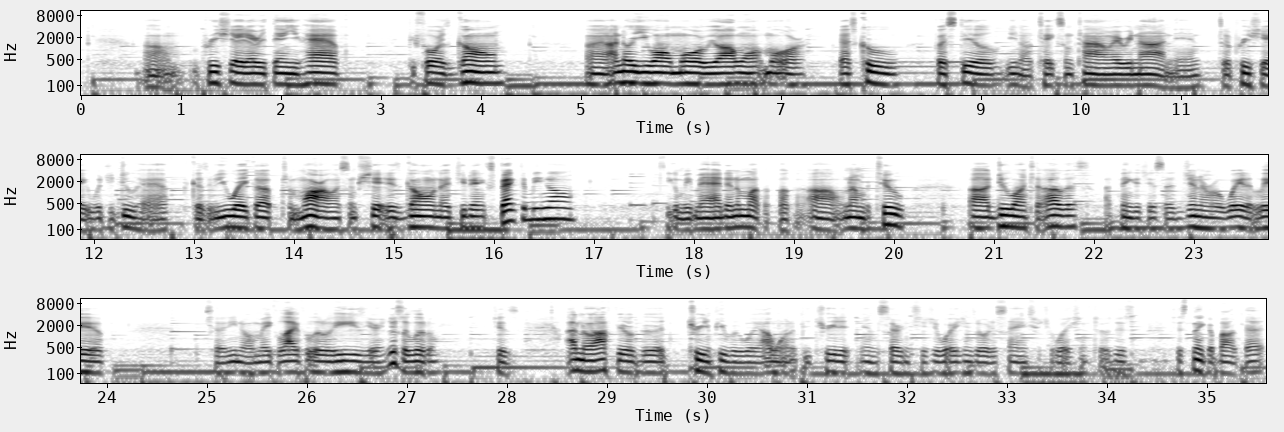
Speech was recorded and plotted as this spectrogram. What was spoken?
Um, appreciate everything you have before it's gone. And I know you want more. We all want more. That's cool. But still, you know, take some time every now and then to appreciate what you do have. Because if you wake up tomorrow and some shit is gone that you didn't expect to be gone, you're to be mad than a motherfucker. Um, number two, uh, do unto others. I think it's just a general way to live. To, you know, make life a little easier. Just a little. Just, I know I feel good treating people the way I want to be treated in certain situations or the same situation. So just, just think about that.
